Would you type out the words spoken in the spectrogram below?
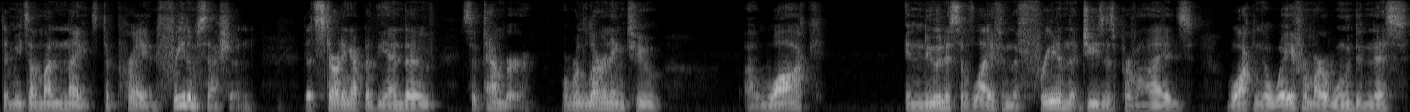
that meets on Monday nights to pray, and Freedom Session that's starting up at the end of September, where we're learning to uh, walk in newness of life and the freedom that Jesus provides, walking away from our woundedness,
